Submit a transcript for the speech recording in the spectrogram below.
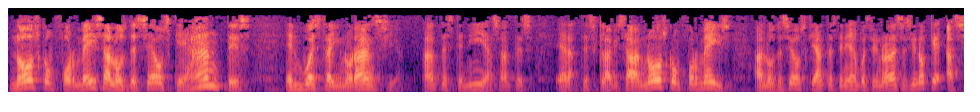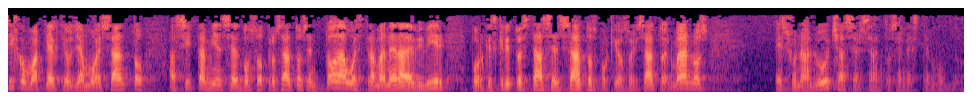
no os conforméis a los deseos que antes en vuestra ignorancia, antes tenías, antes te esclavizaban. No os conforméis a los deseos que antes tenías en vuestra ignorancia, sino que así como aquel que os llamó es santo, así también sed vosotros santos en toda vuestra manera de vivir, porque escrito está, sed santos porque yo soy santo. Hermanos, es una lucha ser santos en este mundo.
